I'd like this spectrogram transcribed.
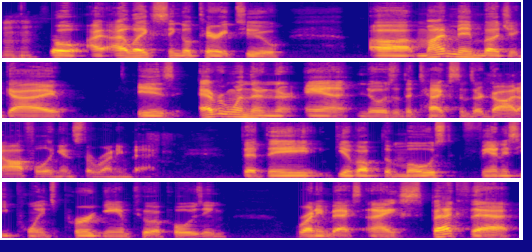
mm-hmm. So I, I, like Singletary too. Uh, my mid budget guy is everyone and their aunt knows that the Texans are god awful against the running back, that they give up the most fantasy points per game to opposing running backs. And I expect that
